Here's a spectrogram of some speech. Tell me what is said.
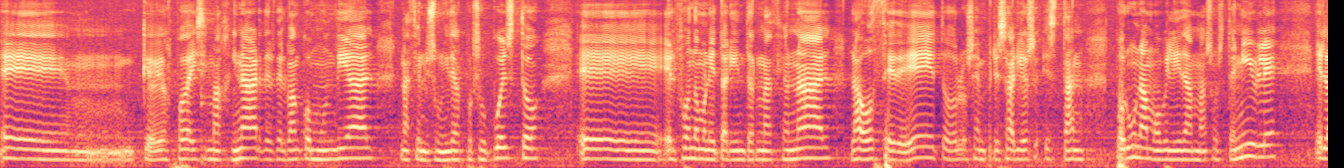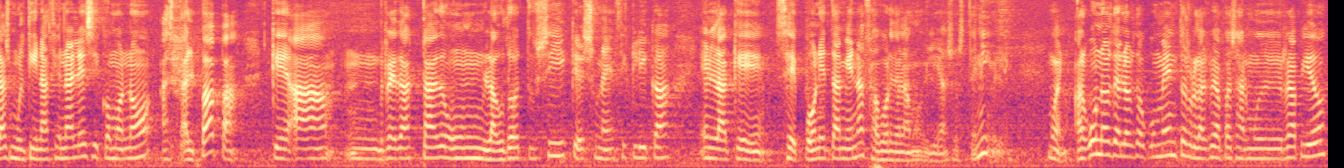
eh, que os podáis imaginar, desde el Banco Mundial, Naciones Unidas por supuesto, el Fondo Monetario Internacional, la OCDE, todos los empresarios están por una movilidad más sostenible, las multinacionales y como no, hasta el Papa que ha mm, redactado un Laudato Si, que es una encíclica en la que se pone también a favor de la movilidad sostenible. Bueno, algunos de los documentos, os las voy a pasar muy rápido,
